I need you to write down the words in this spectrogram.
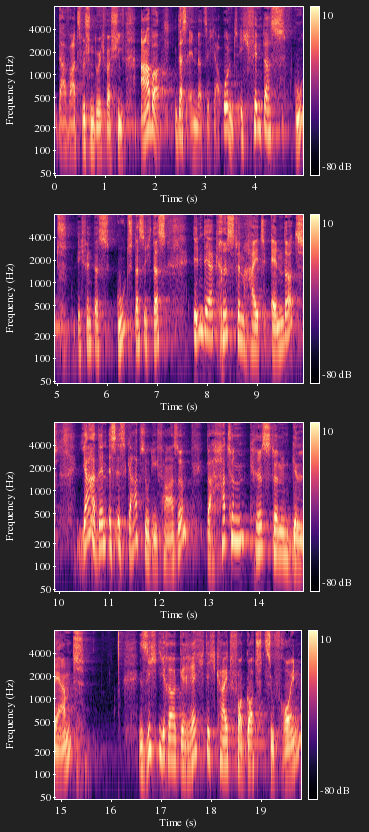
da war zwischendurch was schief. Aber das ändert sich ja. Und ich finde das gut. Ich finde das gut, dass sich das in der Christenheit ändert. Ja, denn es, es gab so die Phase, da hatten Christen gelernt, sich ihrer Gerechtigkeit vor Gott zu freuen,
